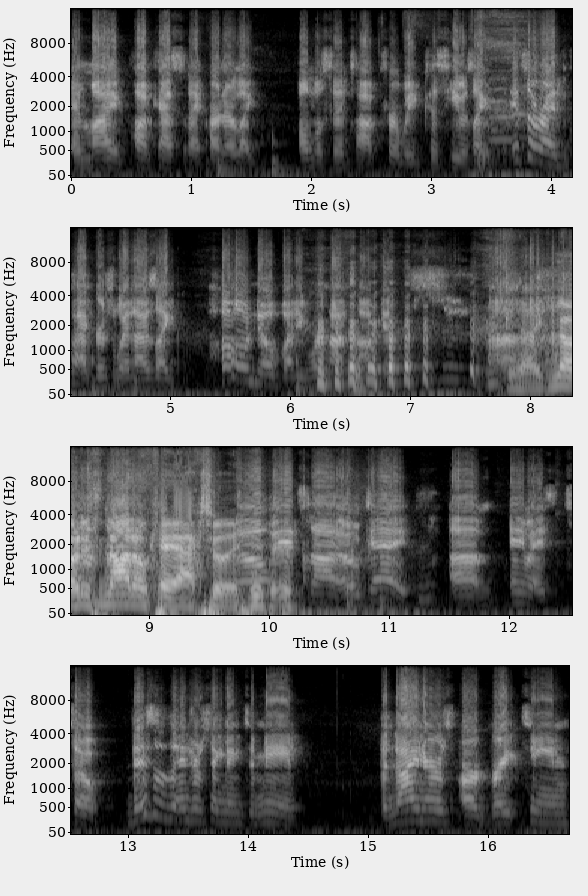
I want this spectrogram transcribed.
and my podcast and I partner like almost didn't talk for a week because he was like, "It's all right, the Packers win." I was like, "Oh no, buddy, we're not talking." Uh, Yeah, like, no, it's not okay actually. no, it's not okay. Um, anyways, so this is the interesting thing to me. The Niners are a great team.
